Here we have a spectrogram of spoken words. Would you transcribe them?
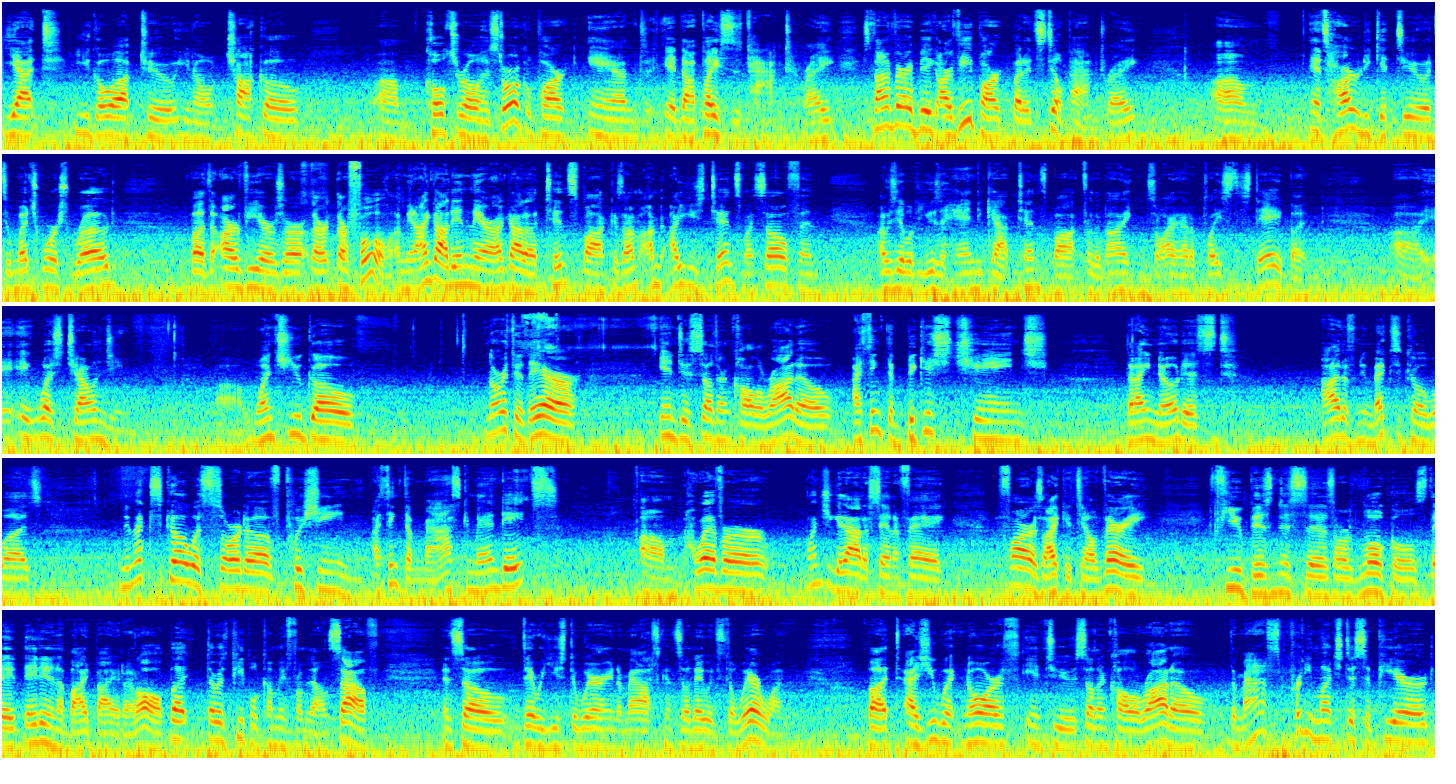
Yet you go up to, you know, Chaco um, Cultural Historical Park and it, the place is packed, right? It's not a very big RV park, but it's still packed, right? Um, it's harder to get to. It's a much worse road, but the RVers are they're, they're full. I mean, I got in there. I got a tent spot because I'm, I'm I use tents myself, and I was able to use a handicap tent spot for the night, and so I had a place to stay. But uh, it, it, was challenging. Uh, once you go north of there into southern Colorado, I think the biggest change that I noticed out of New Mexico was New Mexico was sort of pushing, I think, the mask mandates. Um, however, once you get out of Santa Fe, as far as I could tell, very few businesses or locals they, they didn't abide by it at all. But there was people coming from down south, and so they were used to wearing a mask, and so they would still wear one. But as you went north into southern Colorado, the mask pretty much disappeared,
